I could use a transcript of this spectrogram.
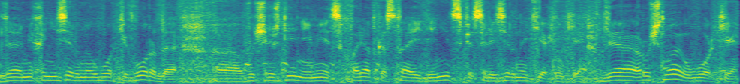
Для механизированной уборки города э, в учреждении имеется порядка 100 единиц специализированной техники. Для ручной уборки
